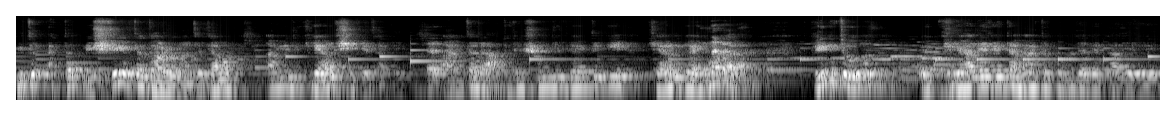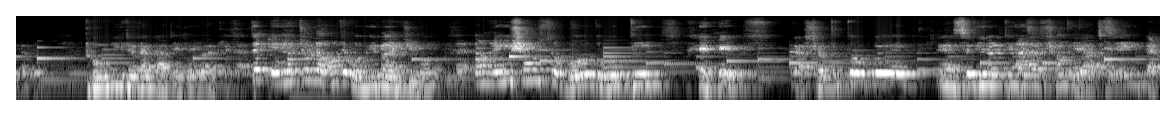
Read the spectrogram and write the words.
কিন্তু একটা নিশ্চয়ই একটা ধারণা আছে যেমন আমি যদি খেয়াল শিখে থাকি হ্যাঁ। আমি তার আধুনিক সংগীত গাইতে গিয়ে খেয়াল গাই না। কিন্তু ওই খেয়ালের এটা হয়তো কোনো জায়গায় কাজে লেগে গেল ঠুমকি কাজে গেল তাই এই হচ্ছে আমাদের অভিনয় জীবন। কারণ এই সমস্ত বোধ বুদ্ধি তার সাথে তো সিরিয়াল টিরিয়াল সবই আছে। এই আর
